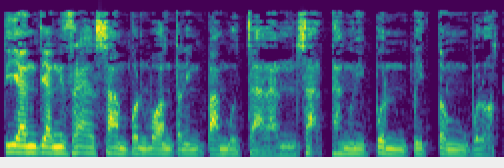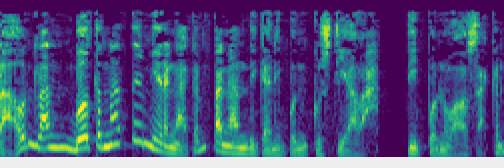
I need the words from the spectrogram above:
tiang-tiang Israel sampun wonten ing pambucalan sadangunipun pitung puluh tahun lan boten nate mirengaken pangandikanipun Gusti Allah dipun waosaken.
